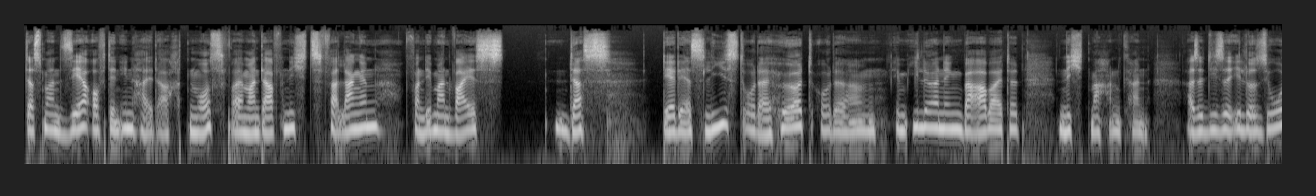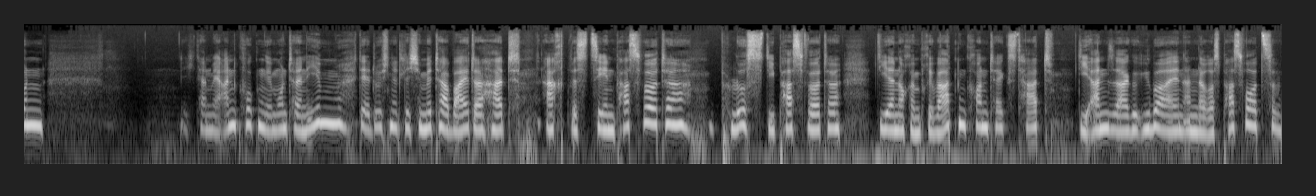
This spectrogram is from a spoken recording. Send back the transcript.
dass man sehr auf den Inhalt achten muss, weil man darf nichts verlangen, von dem man weiß, dass der, der es liest oder hört oder im E-Learning bearbeitet, nicht machen kann. Also diese Illusion, ich kann mir angucken, im Unternehmen, der durchschnittliche Mitarbeiter hat acht bis zehn Passwörter plus die Passwörter, die er noch im privaten Kontext hat. Die Ansage, überall ein anderes Passwort zu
